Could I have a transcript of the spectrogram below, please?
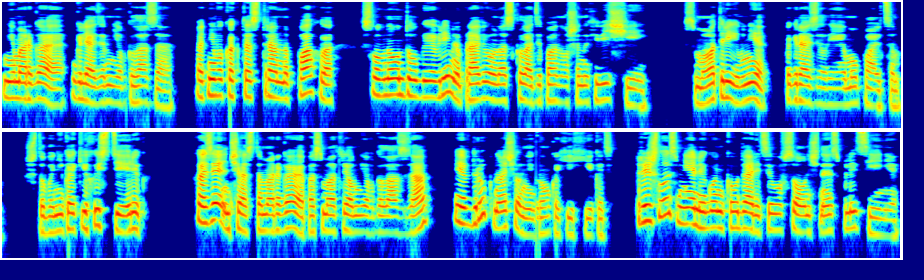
не моргая, глядя мне в глаза. От него как-то странно пахло, словно он долгое время провел на складе поношенных вещей. «Смотри мне», Погрозил я ему пальцем. Чтобы никаких истерик. Хозяин, часто моргая, посмотрел мне в глаза и вдруг начал негромко хихикать. Пришлось мне легонько ударить его в солнечное сплетение.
